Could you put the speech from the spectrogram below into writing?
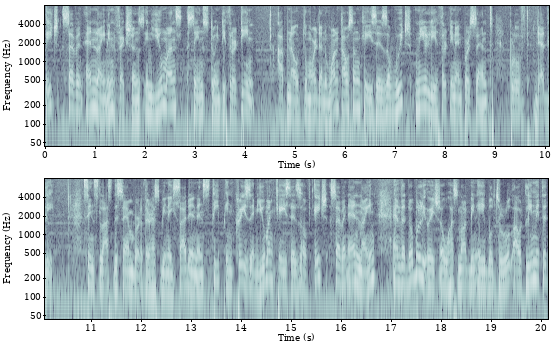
H7N9 infections in humans since 2013, up now to more than 1,000 cases of which nearly 39% proved deadly. Since last December, there has been a sudden and steep increase in human cases of H7N9 and the WHO has not been able to rule out limited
